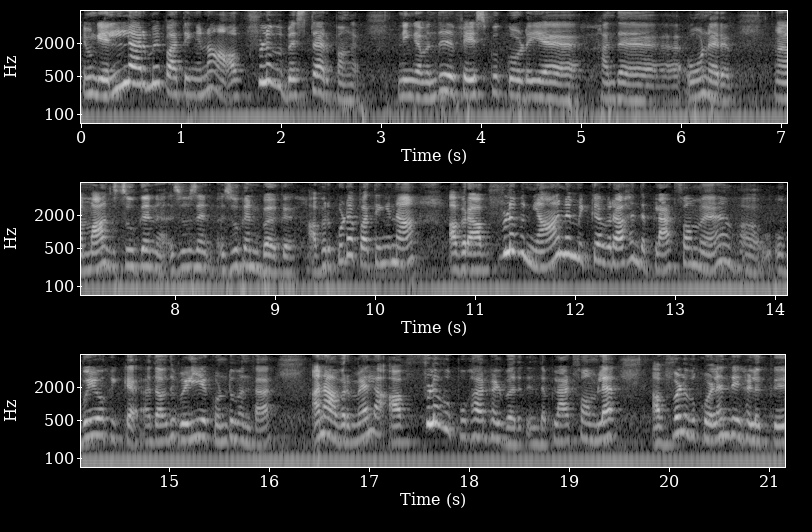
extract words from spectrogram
இவங்க எல்லாருமே பார்த்தீங்கன்னா அவ்வளவு பெஸ்ட்டாக இருப்பாங்க. நீங்கள் வந்து ஃபேஸ்புக்கோடைய அந்த ஓனர் மார்க் ஜூகன் ஜூசன் ஜூகன்பர்க் அவர் கூட பார்த்தீங்கன்னா அவர் அவ்வளவு ஞானமிக்கவராக இந்த பிளாட்ஃபார்மை உபயோகிக்க அதாவது வெளியே கொண்டு வந்தார். ஆனால் அவர் மேலே அவ்வளவு புகார்கள் வருது. இந்த பிளாட்ஃபார்மில் அவ்வளவு குழந்தைகளுக்கு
